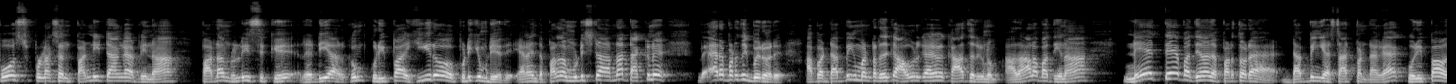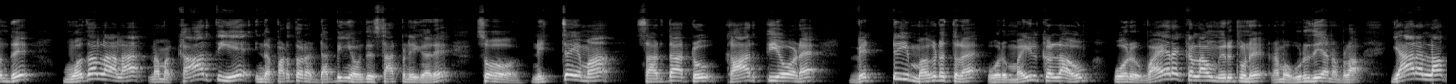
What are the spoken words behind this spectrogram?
போஸ்ட் ப்ரொடக்ஷன் பண்ணிட்டாங்க அப்படின்னா படம் ரிலீஸுக்கு ரெடியாக இருக்கும். குறிப்பாக ஹீரோவை பிடிக்க முடியாது. ஏன்னா இந்த படத்தை முடிச்சிட்டாருன்னா டக்குன்னு வேறு படத்துக்கு போயிடுவார். அப்போ டப்பிங் பண்ணுறதுக்கு அவருக்காகவே காத்திருக்கணும் அதனால் பார்த்தீங்கன்னா நேத்தே பார்த்தீங்கன்னா இந்த படத்தோட டப்பிங்கை ஸ்டார்ட் பண்ணிட்டாங்க. குறிப்பாக வந்து முதல் நாளாக நம்ம கார்த்தியே இந்த படத்தோட டப்பிங்கை வந்து ஸ்டார்ட் பண்ணியிருக்காரு. ஸோ நிச்சயமாக சர்தார் டூ கார்த்தியோட வெற்றி மகுடத்தில் ஒரு மைல்கல்லாகவும் ஒரு வைரக்கல்லாகவும் இருக்குன்னு நம்ம உறுதியாக நம்பலாம். யாரெல்லாம்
